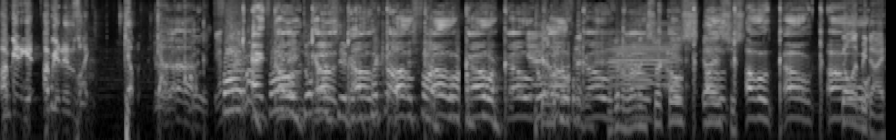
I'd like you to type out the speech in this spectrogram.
I'm getting it. I'm getting it. Like, kill it. Go. Farm him, farm him. Don't let Saber just pick it up. It's fine. Farm, farm. Yeah, We're gonna, run, in- we're gonna run in circles, guys. Just go, go, don't let me die.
